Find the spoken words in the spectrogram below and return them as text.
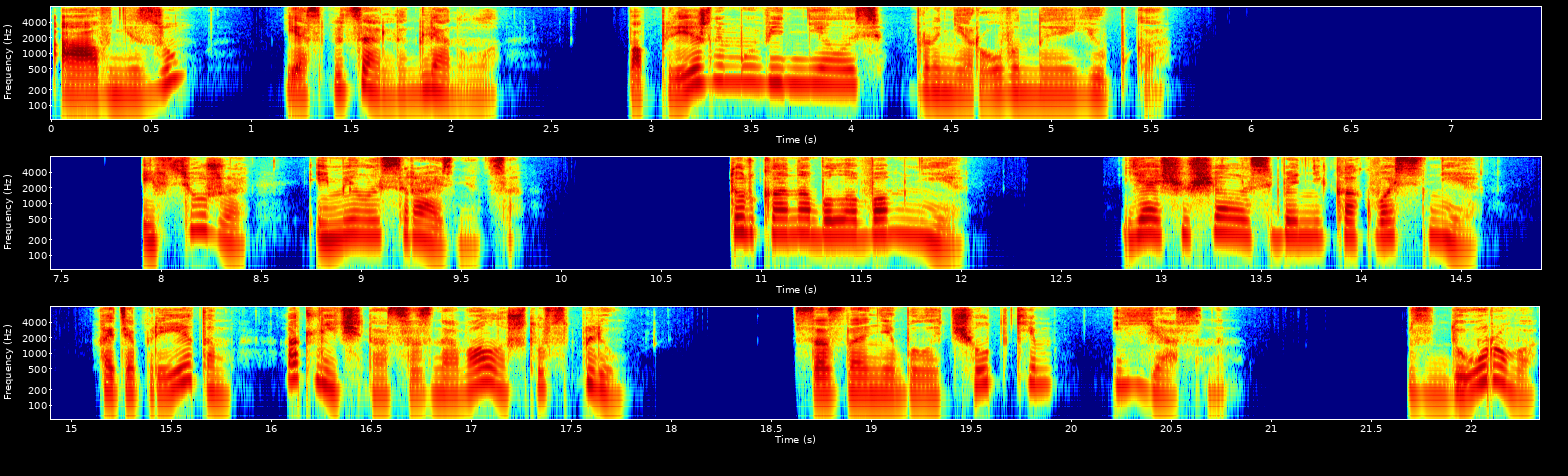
а внизу, я специально глянула, по-прежнему виднелась бронированная юбка. И все же имелась разница. Только она была во мне. Я ощущала себя не как во сне, хотя при этом отлично осознавала, что сплю. Сознание было четким и ясным. Здорово!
